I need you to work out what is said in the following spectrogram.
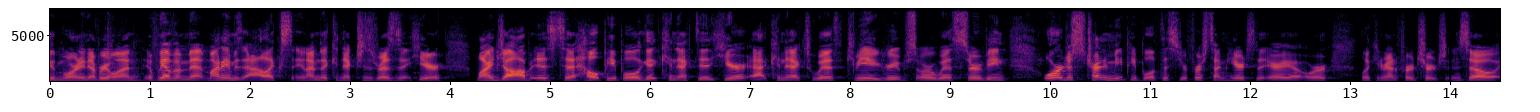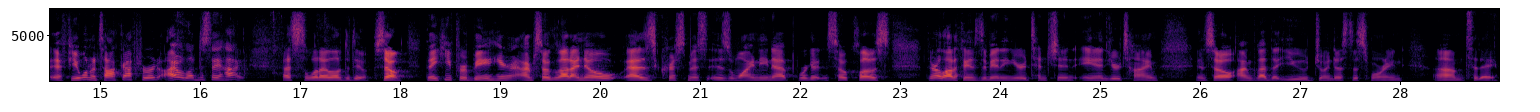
Good morning, everyone. If we haven't met, my name is Alex, and I'm the Connections resident here. My job is to help people get connected here at Connect with community groups or with serving or just trying to meet people if this is your first time here to the area or looking around for a church. And so, if you want to talk afterward, I would love to say hi. That's what I love to do. So, thank you for being here. I'm so glad. I know as Christmas is winding up, we're getting so close. There are a lot of things demanding your attention and your time. And so, I'm glad that you joined us this morning um, today.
